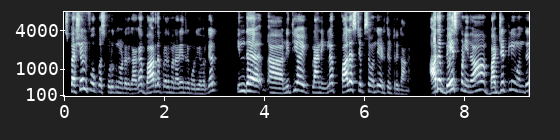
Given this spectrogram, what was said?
ஸ்பெஷல் ஃபோக்கஸ் கொடுக்கணுன்றதுக்காக பாரத பிரதமர் நரேந்திர மோடி அவர்கள் இந்த நித்தி ஆயோக் பிளானிங்ல பல ஸ்டெப்ஸை வந்து எடுத்துகிட்டு இருக்காங்க. அதை பேஸ் பண்ணி தான் பட்ஜெட்லையும் வந்து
